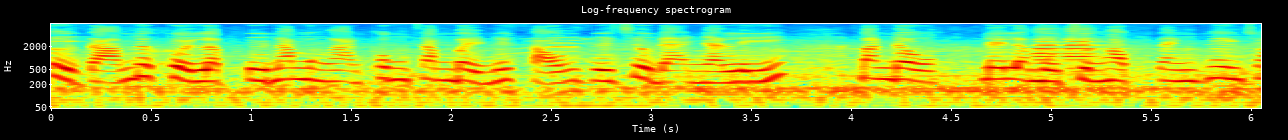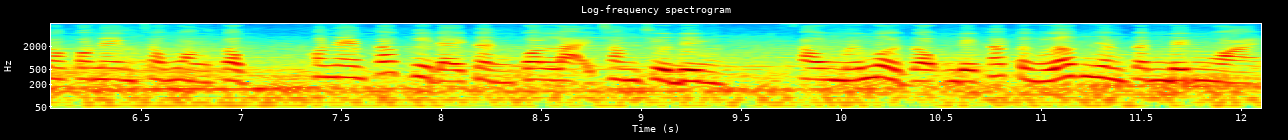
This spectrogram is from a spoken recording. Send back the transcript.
Tử giám được khởi lập từ năm 1076 dưới triều đại nhà Lý. Ban đầu, đây là một trường học dành riêng cho con em trong hoàng tộc, con em các vị đại thần quan lại trong triều đình, sau mới mở rộng đến các tầng lớp nhân dân bên ngoài.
